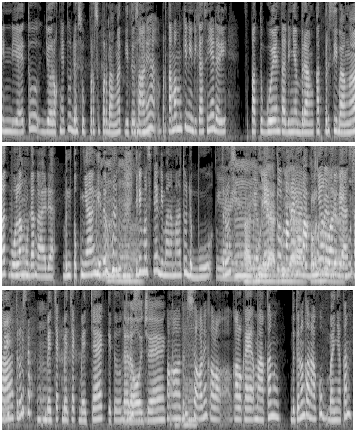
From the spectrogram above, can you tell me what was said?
India itu joroknya itu udah super super banget gitu. Soalnya pertama mungkin indikasinya dari sepatu gue yang tadinya berangkat bersih banget pulang udah nggak ada bentuknya gitu. Kan jadi maksudnya di mana mana tuh debu Iya, terus. Ah, debu ya, debu ya. ya debunya luar debu ya. biasa terus becek becek becek gitu. Nggak ada terus ojek. Heeh, terus soalnya kalau kalau kayak makan kebetulan kan aku banyak kan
